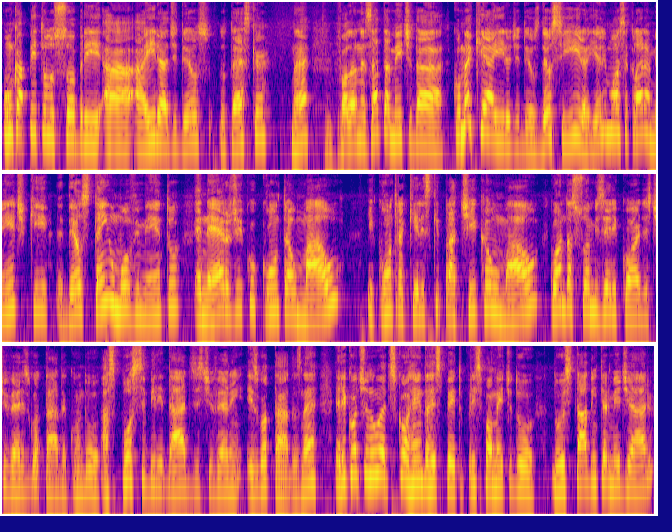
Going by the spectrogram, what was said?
Um capítulo sobre a, a ira de Deus, do Tesker, né? Uhum. Falando exatamente da como é que é a ira de Deus. Deus se ira e ele mostra claramente que Deus tem um movimento enérgico contra o mal e contra aqueles que praticam o mal quando a sua misericórdia estiver esgotada, quando as possibilidades estiverem esgotadas, né? Ele continua discorrendo a respeito principalmente do, do estado intermediário.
